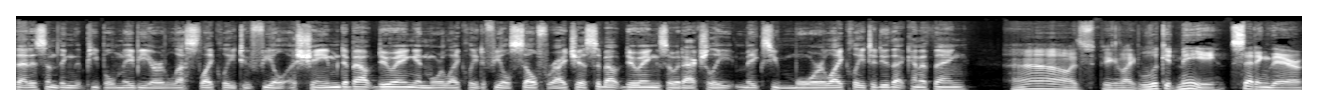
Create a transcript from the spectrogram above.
that is something that people maybe are less likely to feel ashamed about doing and more likely to feel self righteous about doing. So it actually makes you more likely to do that kind of thing. Oh, it's being like, look at me sitting there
